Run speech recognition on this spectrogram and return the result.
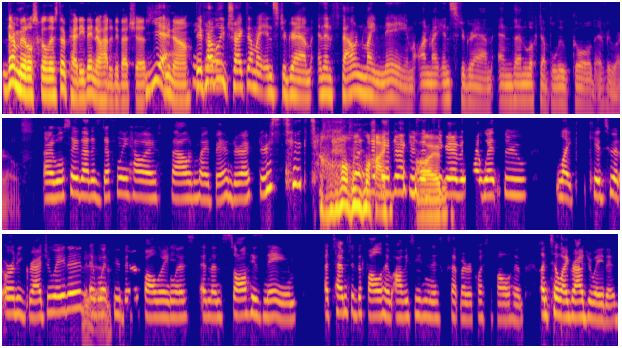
they're middle schoolers. They're petty. They know how to do that shit. Yeah. You know. They They, probably do. tracked down my Instagram and then found my name on my Instagram and then looked up Looke Gold everywhere else. I will say that is definitely how I found my band director's TikTok. Oh my, my band director's God. Instagram. And I went through like kids who had already graduated and went through their following list and then saw his name, attempted to follow him. Obviously, didn't accept my request to follow him until I graduated.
